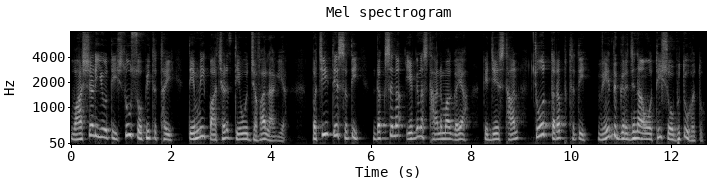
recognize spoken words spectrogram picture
વાંસળીઓથી સુશોભિત થઈ તેમની પાછળ તેઓ જવા લાગ્યા. પછી તે સતી દક્ષના યજ્ઞ સ્થાનમાં ગયા કે જે સ્થાન ચો તરફ થતી વેદ ગર્જનાઓથી શોભતું હતું.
